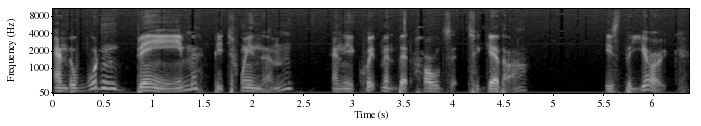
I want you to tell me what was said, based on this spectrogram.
and the wooden beam between them and the equipment that holds it together is the yoke.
